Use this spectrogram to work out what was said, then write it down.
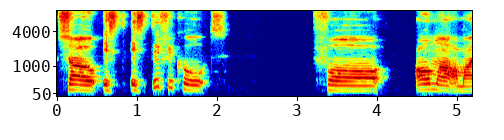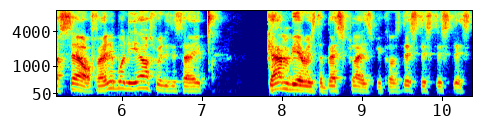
So it's it's difficult for Omar or myself or anybody else really to say Gambia is the best place because this, this, this, this.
